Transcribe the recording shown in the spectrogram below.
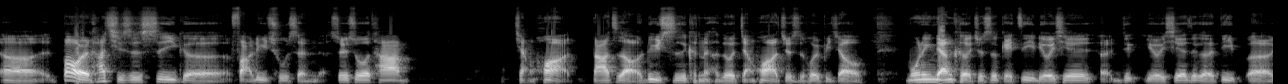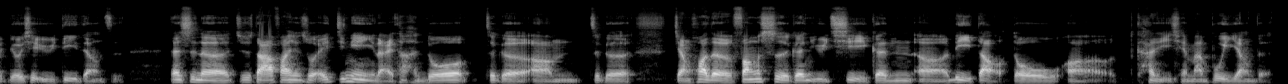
呃，鲍尔他其实是一个法律出身的，所以说他讲话，大家知道，律师可能很多讲话就是会比较模棱两可，就是给自己留一些呃，有一些这个地呃，留一些余地这样子。但是呢，就是大家发现说，哎，今年以来他很多这个啊、嗯，这个讲话的方式跟语气跟呃力道都呃，看以前蛮不一样的，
